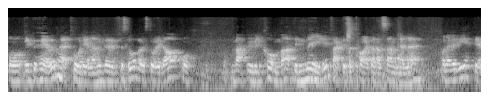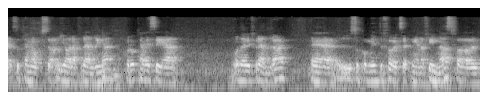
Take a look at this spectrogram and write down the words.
Och vi behöver de här två delarna. Vi behöver förstå var vi står idag och vart vi vill komma. Att det är möjligt faktiskt att ha ett annat samhälle. Och när vi vet det så kan vi också göra förändringar. Och då kan vi se... Och när vi förändrar eh, så kommer inte förutsättningarna finnas för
